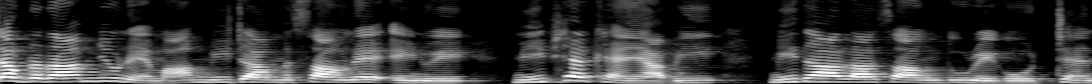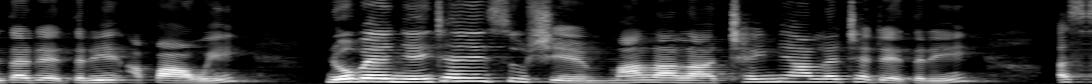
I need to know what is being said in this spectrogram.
ကြောက်တရားမြို့နယ်မှာမီတာမဆောင်တဲ့အိမ်တွေမီးဖြတ်ခံရပြီးမီတာလာဆောင်သူတွေကိုဒဏ်တက်တဲ့သတင်းအပါဝင် နိုဘယ်ငြိမ်းချမ်းရေးဆုရှင်မာလာလာထိမ်းများလက်ထက်တဲ့သတင်းအဆ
